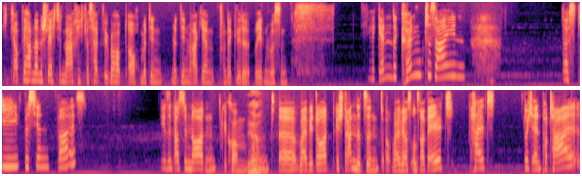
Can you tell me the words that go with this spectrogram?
ich glaube, wir haben da eine schlechte Nachricht, weshalb wir überhaupt auch mit den, mit den Magiern von der Gilde reden müssen. Die Legende könnte sein, dass die ein bisschen wahr ist. Wir sind aus dem Norden gekommen ja. und äh, weil wir dort gestrandet sind, weil wir aus unserer Welt halt durch ein Portal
